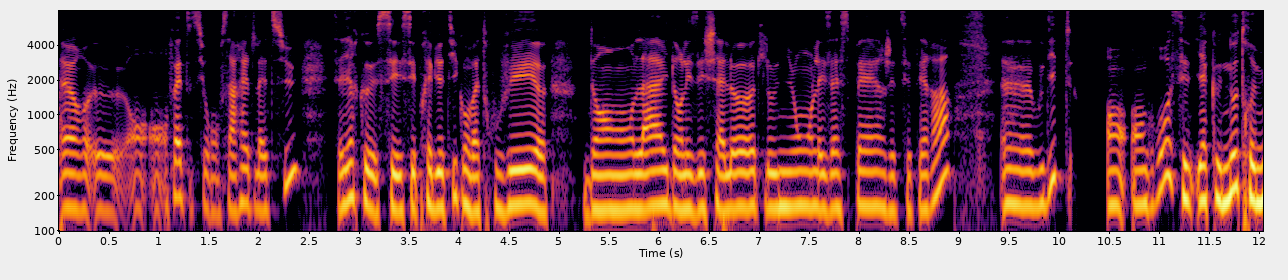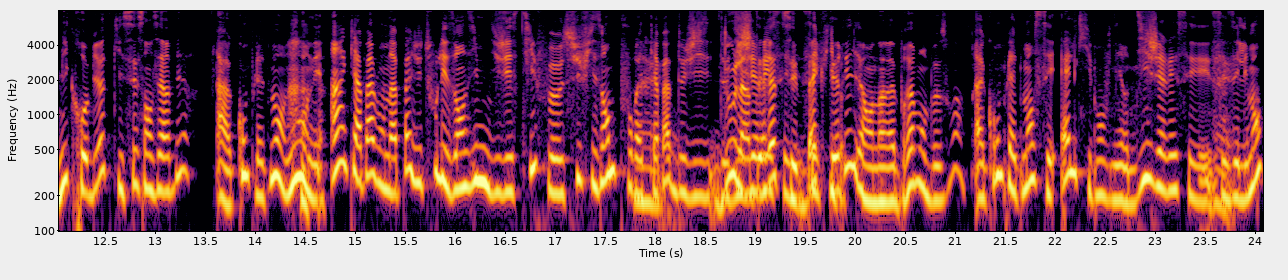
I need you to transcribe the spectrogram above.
Alors, euh, en, fait, si on s'arrête là-dessus, c'est-à-dire que ces, ces, prébiotiques, on va trouver euh, dans l'ail, dans les échalotes, l'oignon, les asperges, etc. Euh, vous dites, en, en gros, il n'y a que notre microbiote qui sait s'en servir? Ah, complètement. Nous, on est incapable, on n'a pas du tout les enzymes digestifs euh, suffisantes pour être capable de, de D'où l'intérêt de ces, bactéries, on en a vraiment besoin. Ah, complètement, c'est elles qui vont venir digérer ces, éléments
